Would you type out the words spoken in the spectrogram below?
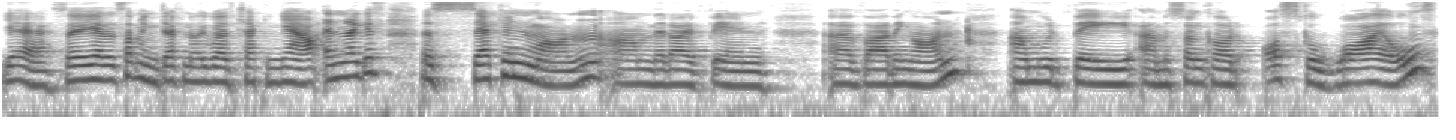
yeah, so yeah, that's something definitely worth checking out. And I guess the second one um, that I've been uh, vibing on um, would be um, a song called Oscar Wilde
